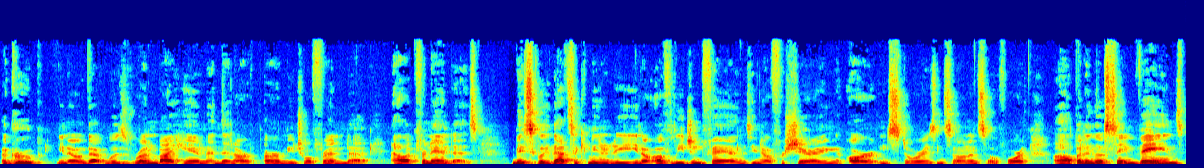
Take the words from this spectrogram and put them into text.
a group, you know, that was run by him and then our, our mutual friend uh, Alec Fernandez. Basically, that's a community, you know, of Legion fans, you know, for sharing art and stories and so on and so forth. Uh, but in those same veins,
